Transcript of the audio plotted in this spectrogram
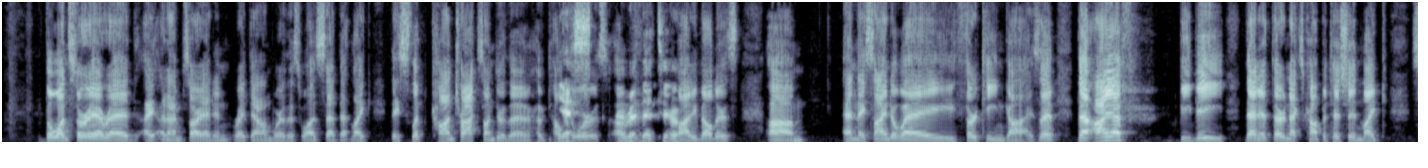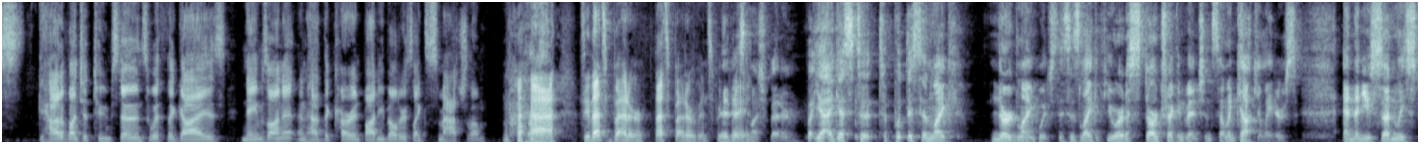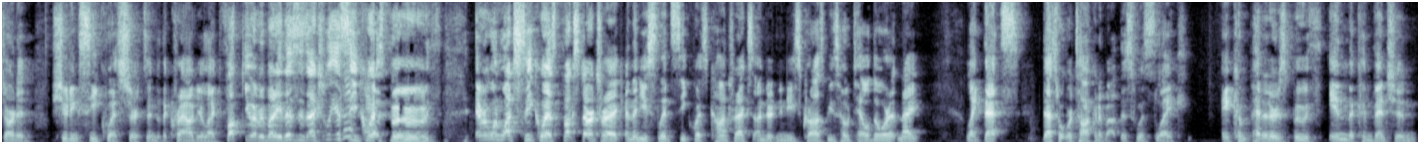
the one story i read I, and i'm sorry i didn't write down where this was said that like they slipped contracts under the hotel Yes, doors I read that too. bodybuilders. Um, and they signed away 13 guys. The, the IFBB then at their next competition, like had a bunch of tombstones with the guys' names on it and had the current bodybuilders like smash them. Right. See, that's better. That's better, Vince McMahon. It is much better. But yeah, I guess to to put this in like nerd language, this is like if you were at a Star Trek convention selling calculators, and then you suddenly started shooting seaQuest shirts into the crowd, and you're like, "Fuck you, everybody! This is actually a seaQuest booth. Everyone watch seaQuest. Fuck Star Trek." And then you slid seaQuest contracts under Denise Crosby's hotel door at night. Like that's that's what we're talking about. This was like a competitor's booth in the convention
